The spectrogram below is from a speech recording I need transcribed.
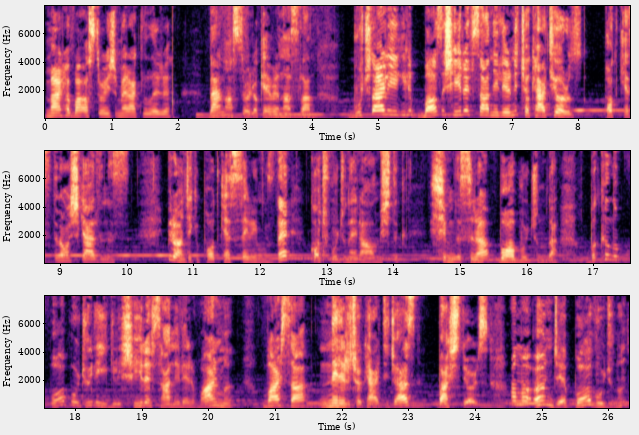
Merhaba astroloji meraklıları. Ben astrolog Evren Aslan. Burçlarla ilgili bazı şehir efsanelerini çökertiyoruz. Podcast'ine hoş geldiniz. Bir önceki podcast serimizde Koç burcunu ele almıştık. Şimdi sıra Boğa burcunda. Bakalım Boğa burcu ile ilgili şehir efsaneleri var mı? Varsa neleri çökerteceğiz? Başlıyoruz. Ama önce Boğa burcunun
